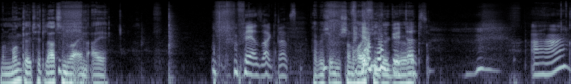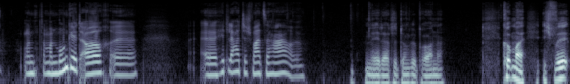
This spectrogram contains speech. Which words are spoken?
Man munkelt, Hitler hatte nur ein Ei. Wer sagt das? Habe ich irgendwie schon Wer häufiger gehört. das? Aha. Und man munkelt auch, äh, äh, Hitler hatte schwarze Haare. Nee, der hatte dunkelbraune. Guck mal, ich will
